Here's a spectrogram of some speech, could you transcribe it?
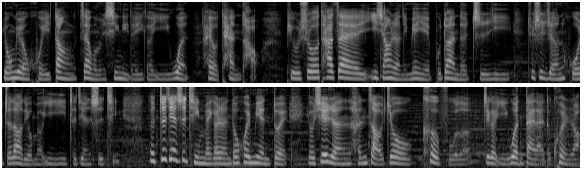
永远回荡在我们心里的一个疑问，还有探讨。比如说，他在《异乡人》里面也不断的质疑，就是人活着到底有没有意义这件事情。那这件事情每个人都会面对，有些人很早就克服了这个疑问带来的困扰，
